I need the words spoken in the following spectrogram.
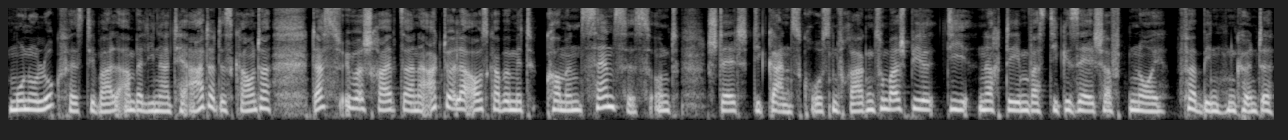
Monologfestival am Berliner Theaterdiscounter. Das überschreibt seine aktuelle Ausgabe mit Common Senses und stellt die ganz großen Fragen, zum Beispiel die nach dem, was die Gesellschaft neu verbinden könnte.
